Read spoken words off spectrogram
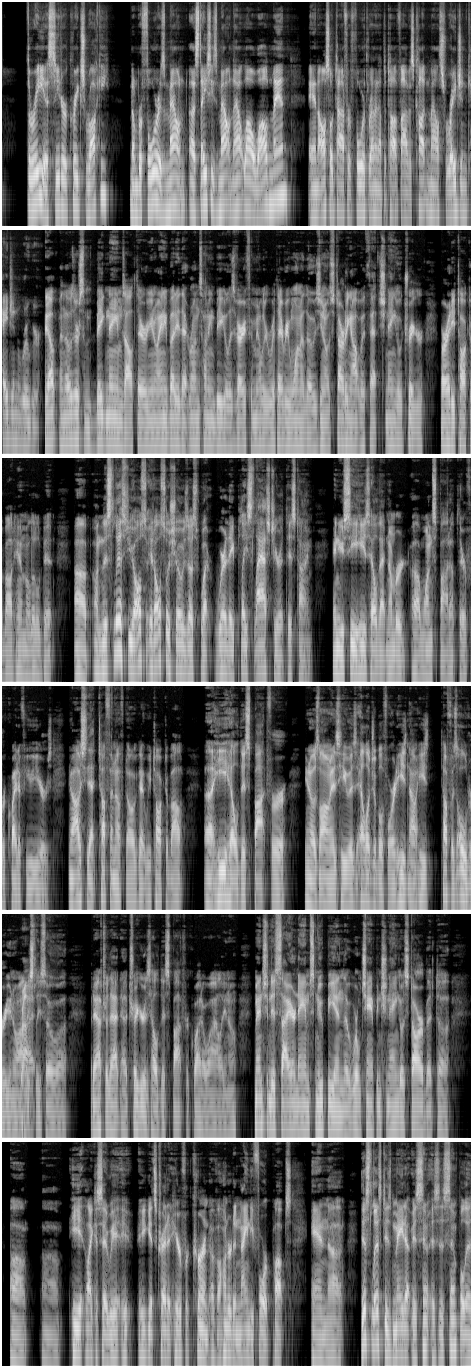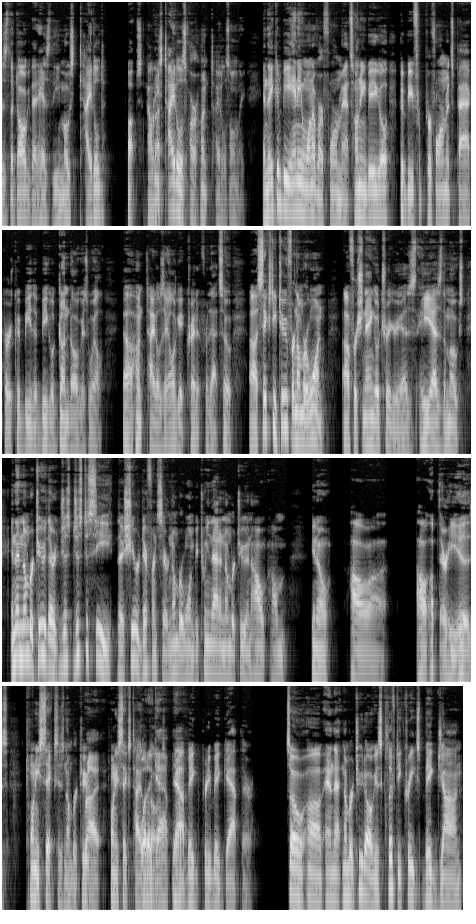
Three is Cedar Creek's Rocky. Number four is Mountain uh, Stacy's Mountain Outlaw Wildman. And also tied for fourth, rounding out the top five, is Cottonmouth's Raging Cajun Ruger. Yep, and those are some big names out there. You know, anybody that runs Hunting Beagle is very familiar with every one of those. You know, starting out with that Shenango Trigger, already talked about him a little bit. Uh, on this list, you also it also shows us what where they placed last year at this time, and you see he's held that number uh, one spot up there for quite a few years. You know, obviously that tough enough dog that we talked about, uh, he held this spot for you know as long as he was eligible for it. He's now he's tough was older, you know, obviously. Right. So, uh, but after that, uh, Trigger has held this spot for quite a while. You know, mentioned his sire name Snoopy and the world champion Shenango Star, but uh, uh, uh, he, like I said, we he, he, gets credit here for current of 194 pups, and uh, this list is made up is is as simple as the dog that has the most titled pups. Now right. these titles are hunt titles only, and they can be any one of our formats. Hunting Beagle could be for Performance Pack, or it could be the Beagle Gun Dog as well. Uh, hunt titles, they all get credit for that. So uh, 62 for number one uh, for Shenango Trigger, as he has the most. And then number two, there just just to see the sheer difference there. Number one between that and number two, and how how you know how uh, how up there he is. Twenty six is number two. Right. Twenty six title. What a dogs. gap. Yeah. yeah, big, pretty big gap there. So, uh, and that number two dog is Clifty Creek's Big John.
